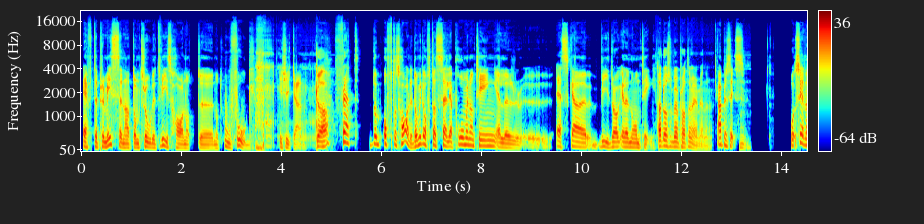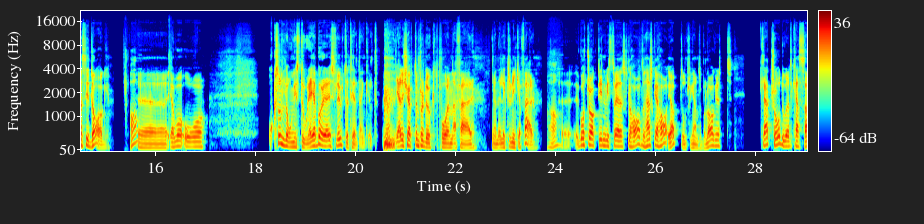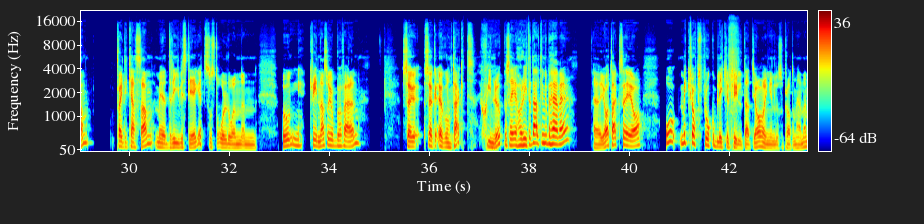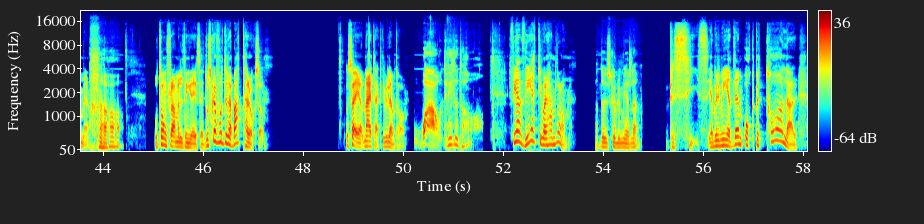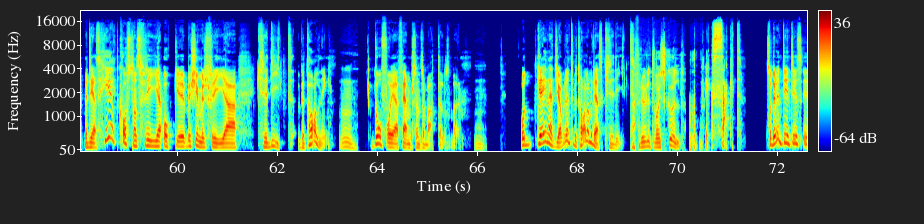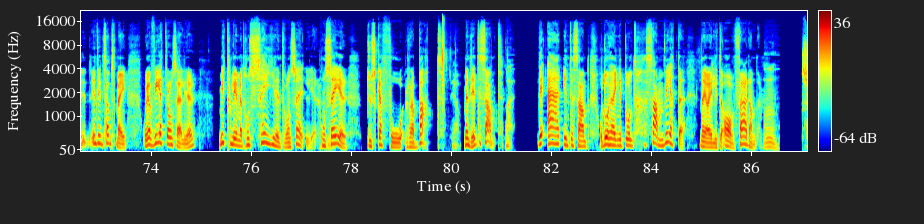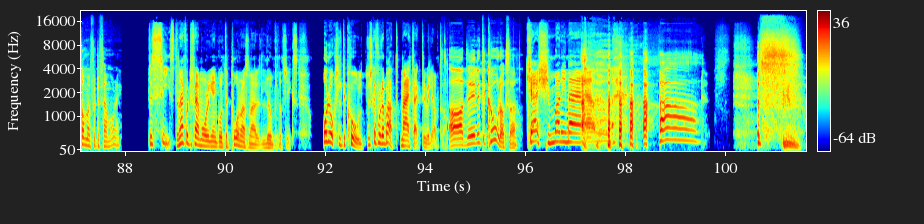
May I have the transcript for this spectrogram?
efter premissen att de troligtvis har något, uh, något ofog i kikaren. Ja. För att de oftast har det. De vill oftast sälja på mig någonting eller uh, äska bidrag eller någonting. Ja, de som börjar prata med dig menar du? Ja, precis. Mm. Och senast idag, ja. uh, jag var och... Också en lång historia. Jag började i slutet helt enkelt. Jag hade köpt en produkt på en affär, en elektronikaffär. Ja. Uh, gått rakt in, visste vad jag skulle ha. Den här ska jag ha. Ja, de tog hand på lagret. Klart så, då går till kassan. På väg till kassan med driv i steget så står det då en, en ung kvinna som jobbar på affären Sö söker ögonkontakt, skiner upp och säger “Har du hittat allting du behöver?” eh, “Ja tack” säger jag. Och med kroppsspråk och blick är tydligt att jag har ingen lust att prata med henne mer. och tar hon fram en liten grej och säger “Då ska du få lite rabatt här också”. Då säger jag “Nej tack, det vill jag inte ha”. Wow, det vill du inte ha? För jag vet ju vad det handlar om. Att du ska bli medlem? Precis. Jag blir medlem och betalar med deras helt kostnadsfria och eh, bekymmersfria kreditbetalning. Mm då får jag 5 rabatt eller sånt där. Mm. Och grejen är att jag vill inte betala med deras kredit. Ja, för du vill inte vara i skuld. Exakt. Så det är inte, inte, inte intressant för mig. Och jag vet vad de säljer. Mitt problem är att hon säger inte vad hon säljer. Hon säger du ska få rabatt. Ja. Men det är inte sant. Nej. Det är inte sant. Och då har jag inget dåligt samvete när jag är lite avfärdande. Mm. Som en 45-åring. Precis. Den här 45-åringen går inte på några sådana här lumpna tricks. Och det är också lite coolt. Du ska få rabatt. Nej tack, det vill jag inte. Ja, du är lite cool också. Cash money man!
